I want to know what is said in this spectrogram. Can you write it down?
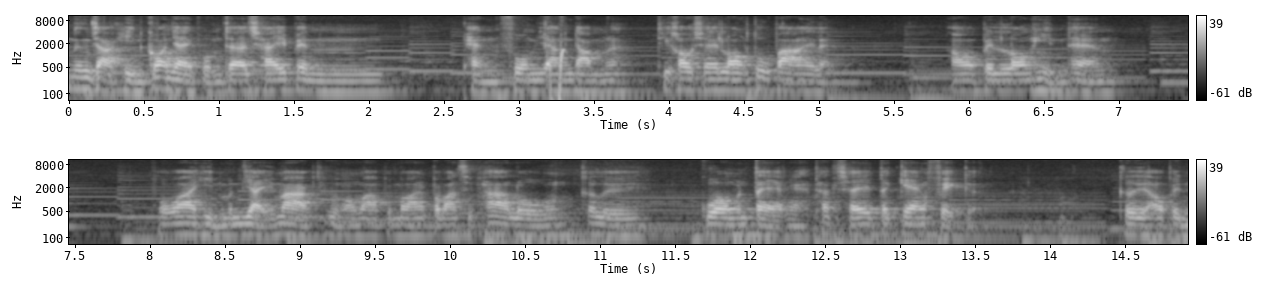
เนื่องจากหินก้อนใหญ่ผมจะใช้เป็นแผ่นโฟมยางดำนะที่เขาใช้รองตู้ปลาแหละ เอามาเป็นรองหินแทน เพราะว่าหินมันใหญ่มากที่ผมเอามาประมาณประมาณ 15 โลก็เลยกลัวมันแตกไงถ้าใช้ตะแกรงเฟกก็เลยเอาเป็น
